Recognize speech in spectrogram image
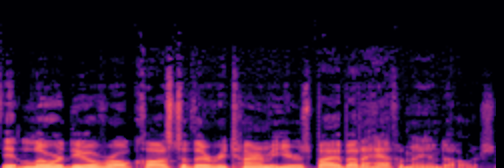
it lowered the overall cost of their retirement years by about a half a million dollars.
